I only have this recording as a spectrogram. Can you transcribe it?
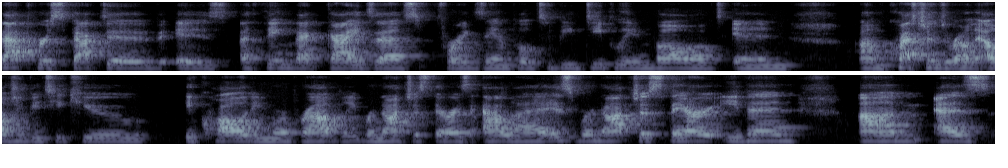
that perspective is a thing that guides us, for example, to be deeply involved in um, questions around LGBTQ equality more broadly. We're not just there as allies. We're not just there even um, as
